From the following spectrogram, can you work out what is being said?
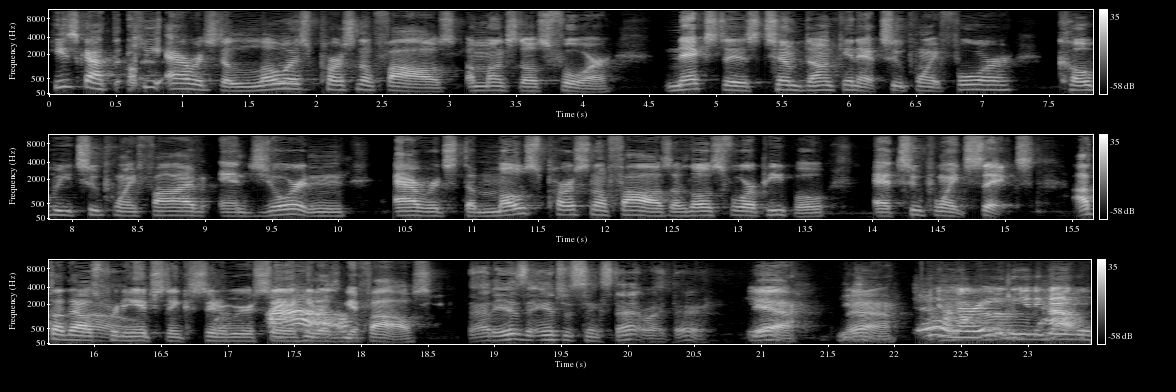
He's got the, he averaged the lowest personal fouls amongst those four. Next is Tim Duncan at 2.4, Kobe 2.5, and Jordan averaged the most personal fouls of those four people at 2.6. I thought that was pretty interesting considering we were saying he doesn't get fouls. That is an interesting stat right there. Yeah, yeah. You And wanna early in the game were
